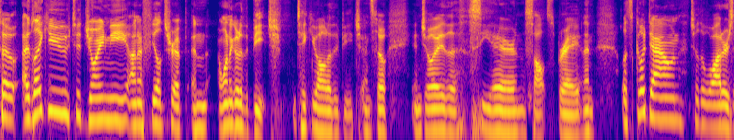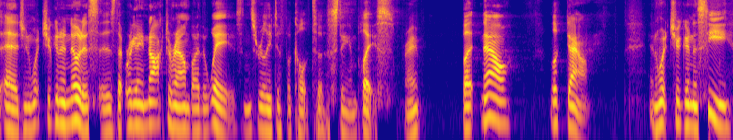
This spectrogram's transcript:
So I'd like you to join me on a field trip, and I want to go to the beach, take you all to the beach. And so enjoy the sea air and the salt spray. And then let's go down to the water's edge. And what you're going to notice is that we're getting knocked around by the waves, and it's really difficult to stay in place, right? But now look down. And what you're going to see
